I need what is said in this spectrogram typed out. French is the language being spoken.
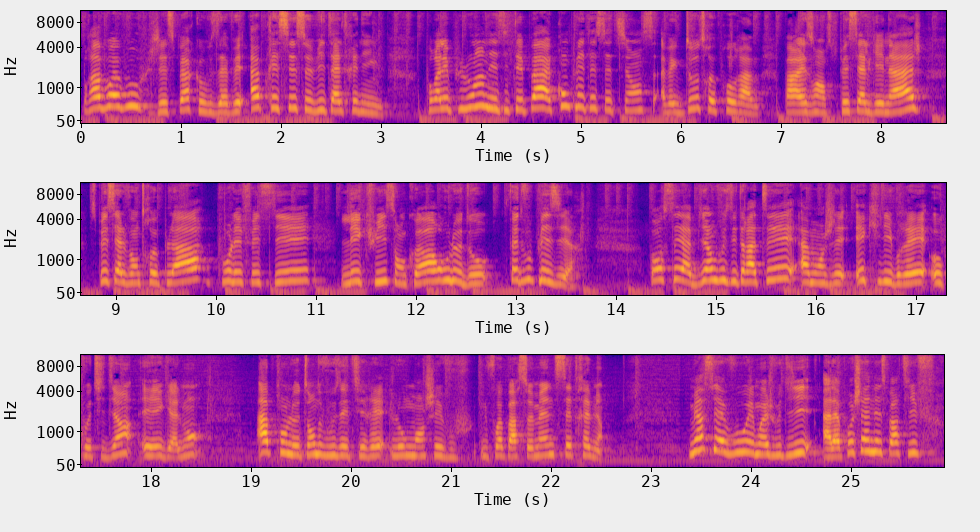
Bravo à vous, j'espère que vous avez apprécié ce Vital Training. Pour aller plus loin, n'hésitez pas à compléter cette séance avec d'autres programmes. Par exemple, spécial gainage, spécial ventre plat, pour les fessiers, les cuisses encore ou le dos. Faites-vous plaisir. Pensez à bien vous hydrater, à manger équilibré au quotidien et également à prendre le temps de vous étirer longuement chez vous. Une fois par semaine, c'est très bien. Merci à vous et moi je vous dis à la prochaine les sportifs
